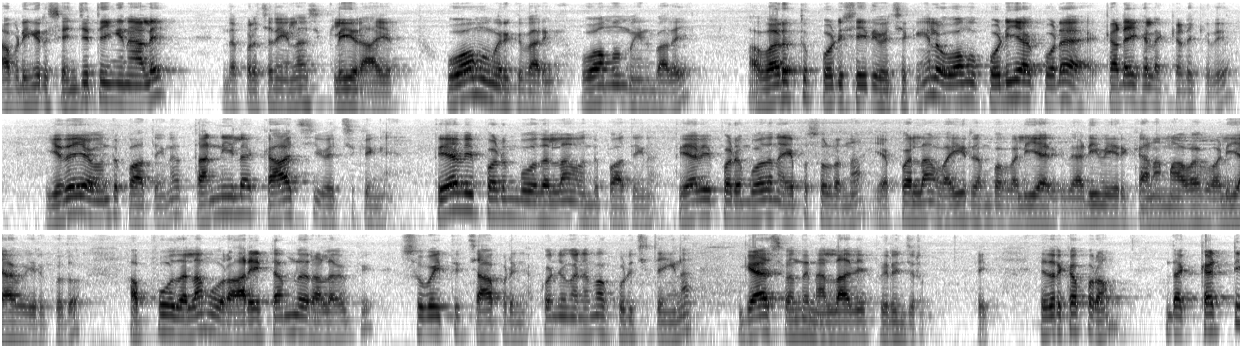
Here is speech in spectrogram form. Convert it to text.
அப்படிங்கிற செஞ்சிட்டிங்கனாலே இந்த பிரச்சனைகள்லாம் கிளியர் ஆயிடும் ஓமம் இருக்குது பாருங்கள் ஓமம் என்பதை வறுத்து பொடி செய்து வச்சுக்கோங்க இல்லை ஓம பொடியாக கூட கடைகளில் கிடைக்குது. இதையை வந்து பார்த்திங்கன்னா தண்ணியில் காய்ச்சி வச்சுக்கோங்க. தேவைப்படும் போதெல்லாம் வந்து பார்த்திங்கன்னா தேவைப்படும் போது நான் எப்போ சொல்கிறேன்னா எப்போல்லாம் வயிறு ரொம்ப வலியாக இருக்குது அடி வயிறு கனமாக வலியாக இருக்குதோ அப்போதெல்லாம் ஒரு அரை டம்ளர் அளவுக்கு சுவைத்து சாப்பிடுங்க. கொஞ்சம் கொஞ்சமாக குடிச்சிட்டிங்கன்னா கேஸ் வந்து நல்லாவே பிரிஞ்சிடும் இதற்கப்புறம் இந்த கட்டி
